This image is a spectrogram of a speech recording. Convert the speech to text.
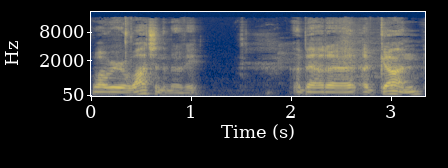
while we were watching the movie about a, a gun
